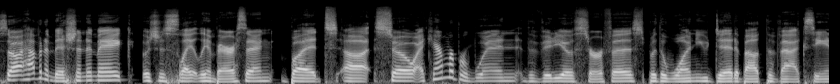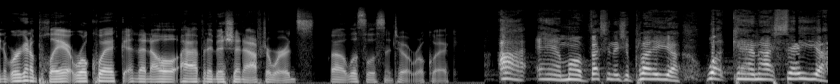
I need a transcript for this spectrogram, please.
So I have an admission to make, which is slightly embarrassing. But uh, so I can't remember when the video surfaced, but the one you did about the vaccine, we're gonna play it real quick, and then I'll have an admission afterwards. Uh, let's listen to it real quick. I am a vaccination player. What can I say?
